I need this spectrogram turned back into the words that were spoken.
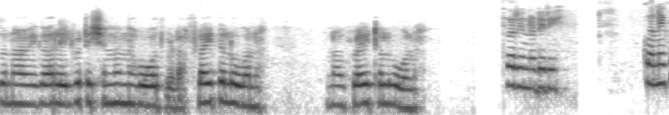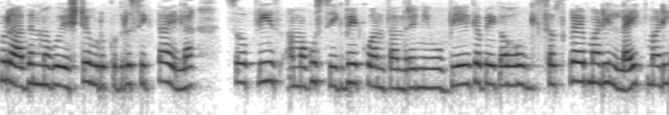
ಸೊ ನಾವೀಗ ರೈಲ್ವೆ ಸ್ಟೇಷನ್ನ ಹೋಗೋದು ಬೇಡ ಫ್ಲೈಟಲ್ಲಿ ಹೋಗೋಣ. ನಾವು ಫ್ಲೈಟಲ್ಲಿ ಹೋಗೋಣ. ಸರಿ ನಡೀರಿ. ಕೊನೆಗೂ ರಾಧನ್ ಮಗು ಎಷ್ಟೇ ಹುಡುಕಿದ್ರು ಸಿಗ್ತಾ ಇಲ್ಲ. ಸೊ ಪ್ಲೀಸ್ ಆ ಮಗು ಸಿಗಬೇಕು ಅಂತಂದರೆ ನೀವು ಬೇಗ ಬೇಗ ಹೋಗಿ ಸಬ್ಸ್ಕ್ರೈಬ್ ಮಾಡಿ ಲೈಕ್ ಮಾಡಿ.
